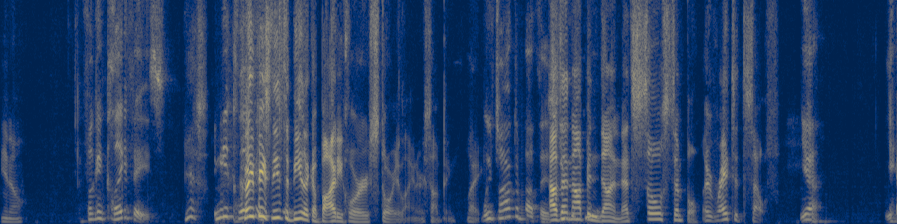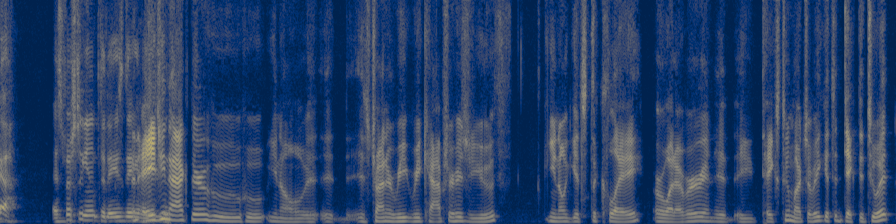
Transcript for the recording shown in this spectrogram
You know. fucking Clayface. Yes. Give me a Clayface needs to be like a body horror storyline or something. Like, We've talked about this. how's that not been done? That's so simple. It writes itself. Yeah, yeah. Especially in today's day, An and age aging actor who, who you know, i- i- is trying to re- recapture his youth. You know, gets the clay or whatever, and it, he takes too much of it, gets addicted to it,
